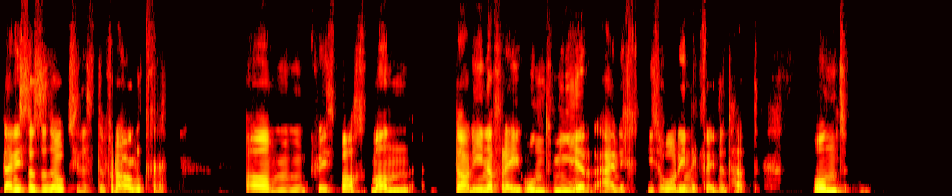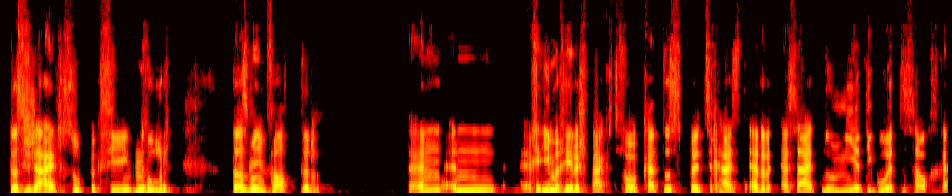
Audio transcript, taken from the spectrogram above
dann ist es also so, gewesen, dass der Frank ähm, Chris Bachmann, Danina Frey und mir eigentlich ins Ohr geredet hat. Und das ist eigentlich super gewesen, nur dass mein Vater ein, ein, immer ein Respekt vor hat, dass es plötzlich heisst, er, er sagt nur mir die guten Sachen.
